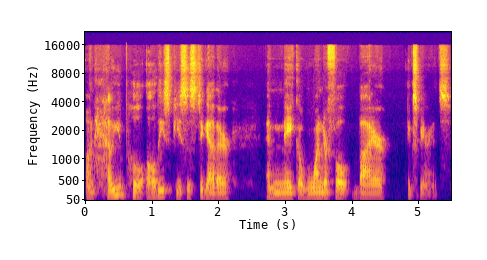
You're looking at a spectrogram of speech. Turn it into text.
on how you pull all these pieces together and make a wonderful buyer experience.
